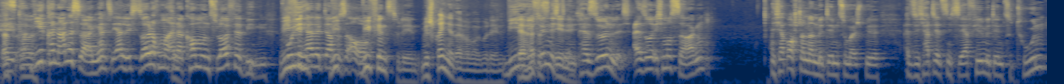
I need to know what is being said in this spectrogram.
Das, Hey, kann, aber- wir können alles sagen, ganz ehrlich. Soll doch mal einer kommen und uns LOL verbieten. wie Uli Herbeck darf wie, es auch. Wie findest du den? Wir sprechen jetzt einfach mal über den. Wie, Der wie finde ich eh den nicht. persönlich? Also ich muss sagen, ich habe auch schon dann mit dem zum Beispiel, also ich hatte jetzt nicht sehr viel mit dem zu tun,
